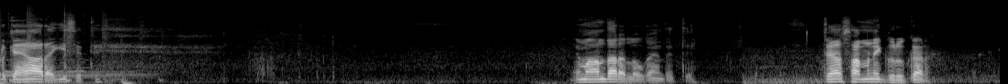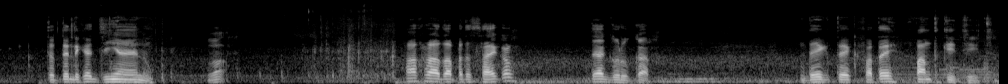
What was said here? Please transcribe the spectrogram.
ਮੁੜ ਕੇ ਆ ਰਹਿ ਗਈ ਸੀ ਇੱਥੇ। ਇਮਾਨਦਾਰ ਲੋਕ ਆਏ ਤੇ ਇੱਥੇ। ਤੇ ਆ ਸਾਹਮਣੇ ਗੁਰੂ ਘਰ। ਤੇ ਉੱਤੇ ਲਿਖਿਆ, ਜੀ ਆਇਆਂ ਨੂੰ। ਵਾਹ। ਆ ਖੜਾ ਦਾ ਪਤਾ ਸਾਈਕਲ ਤੇ ਆ ਗੁਰੂ ਘਰ। ਦੇਖ ਤੇਖ ਫਤਿਹ, ਪੰਥ ਕੀ ਜੀਤ।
